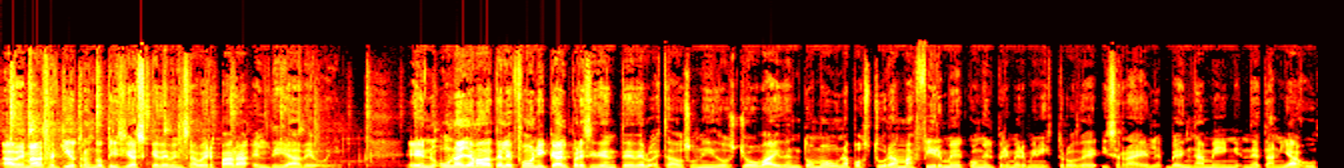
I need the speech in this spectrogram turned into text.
Además, aquí otras noticias que deben saber para el día de hoy. En una llamada telefónica, el presidente de los Estados Unidos, Joe Biden, tomó una postura más firme con el primer ministro de Israel, Benjamin Netanyahu,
